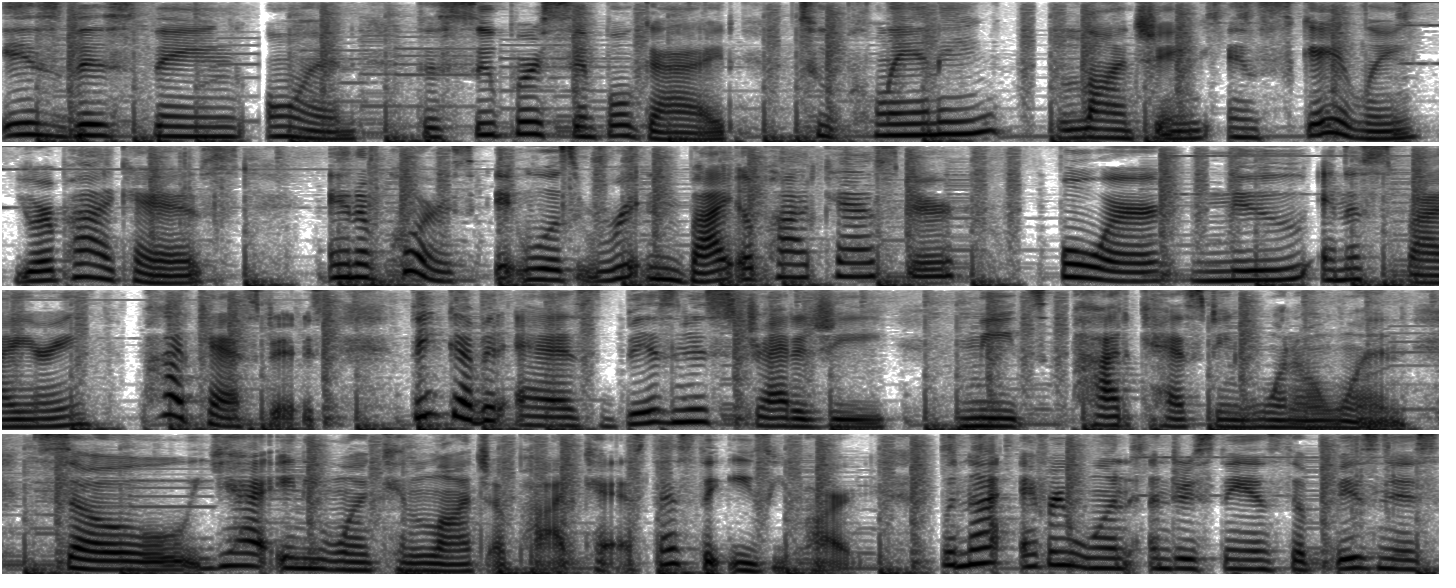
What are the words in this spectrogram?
Is This Thing On? The Super Simple Guide to Planning, Launching, and Scaling Your Podcast. And of course, it was written by a podcaster for new and aspiring podcasters. Think of it as business strategy meets podcasting 101. So, yeah, anyone can launch a podcast. That's the easy part. But not everyone understands the business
